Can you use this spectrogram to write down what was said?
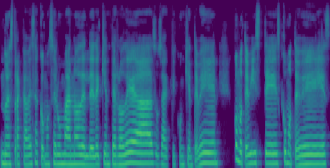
nuestra cabeza como ser humano del de, de quién te rodeas, o sea, que con quién te ven, cómo te vistes, cómo te ves,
